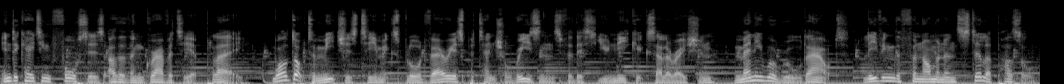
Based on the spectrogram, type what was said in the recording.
indicating forces other than gravity at play. While Dr. Meech's team explored various potential reasons for this unique acceleration, many were ruled out, leaving the phenomenon still a puzzle.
